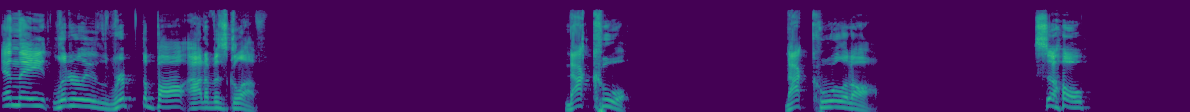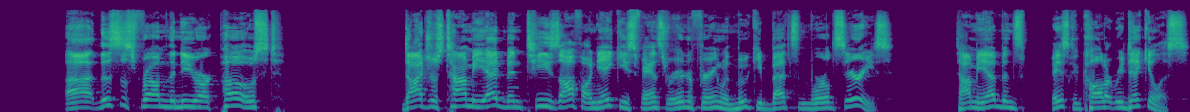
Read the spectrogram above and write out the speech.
and they literally ripped the ball out of his glove. Not cool. Not cool at all. So, uh, this is from the New York Post. Dodgers Tommy Edman tees off on Yankees fans for interfering with Mookie Betts in World Series. Tommy Edmonds basically called it ridiculous.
